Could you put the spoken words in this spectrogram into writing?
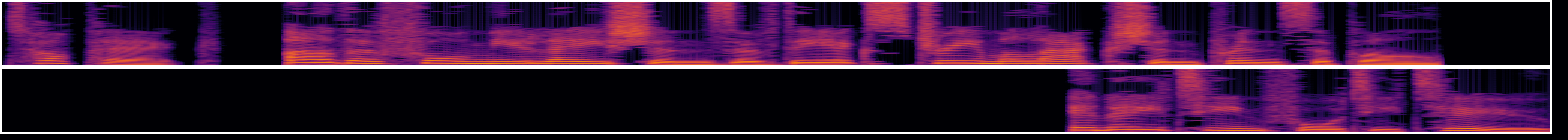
Topic: Other formulations of the extremal action principle In 1842,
